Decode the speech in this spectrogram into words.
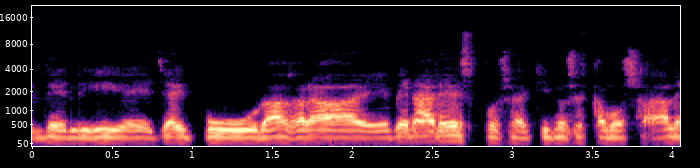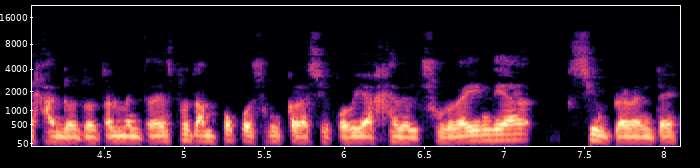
eh, Delhi, eh, Jaipur, Agra, eh, Benares, pues aquí nos estamos alejando totalmente de esto. Tampoco es un clásico viaje del sur de India, simplemente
